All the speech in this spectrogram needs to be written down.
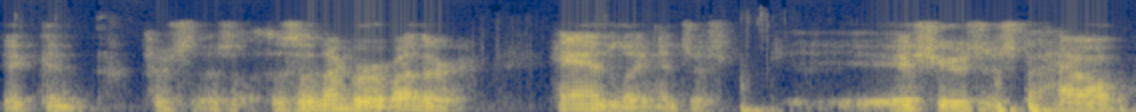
it can. There's, there's, there's a number of other handling and just issues as to how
